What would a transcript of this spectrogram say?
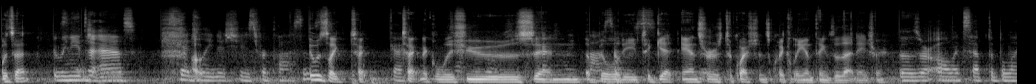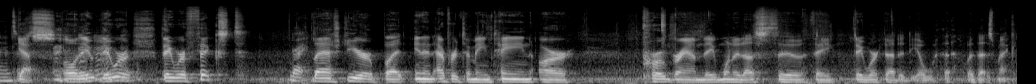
What's that? Do we need to ask? Scheduling issues for classes? It was like tech, technical issues and Technical ability to get answers to questions quickly and things of that nature. Those are all acceptable answers? Yes. Oh, they, they were, they were fixed Right. last year, but in an effort to maintain our program, they wanted us to, they, they worked out a deal with, it- with ESMEC.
